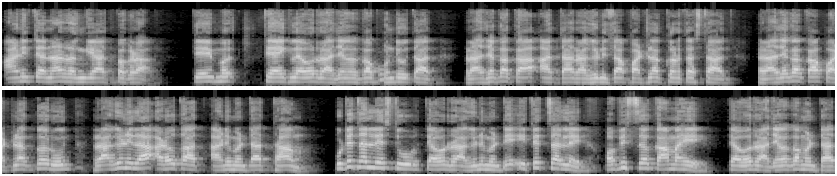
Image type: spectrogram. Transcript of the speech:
आणि त्यांना रंगे हात पकडा. ते मग ते ऐकल्यावर राजा काका फोन ठेवतात राजा काका आता रागिणीचा पाठलाग करत असतात. राजा काका पाठलाग करून रागिणीला अडवतात आणि म्हणतात थांब कुठे चाललेस तू? त्यावर रागिणी म्हणते इथेच चाललंय ऑफिसचं काम आहे. त्यावर राजा काका म्हणतात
